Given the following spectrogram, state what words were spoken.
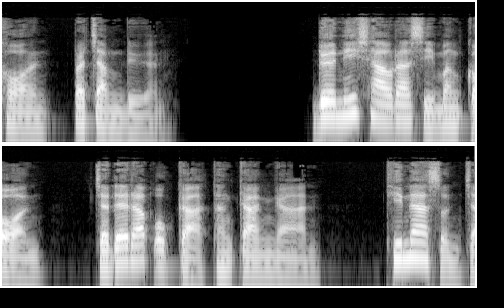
คอนประจำเดือน เดือนนี้ชาวราศีมังกร จะได้รับโอกาสทางการงาน ที่น่าสนใจ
